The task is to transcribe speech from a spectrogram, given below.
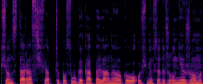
Ksiądz Taras świadczy posługę kapelana około 800 żołnierzom.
